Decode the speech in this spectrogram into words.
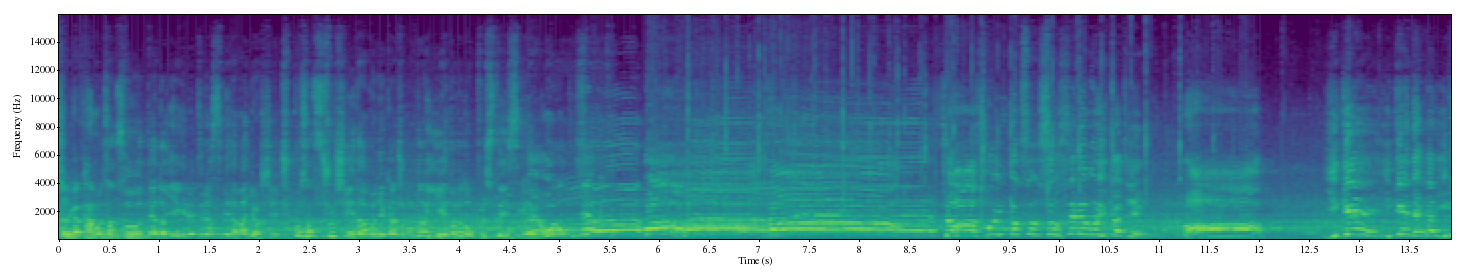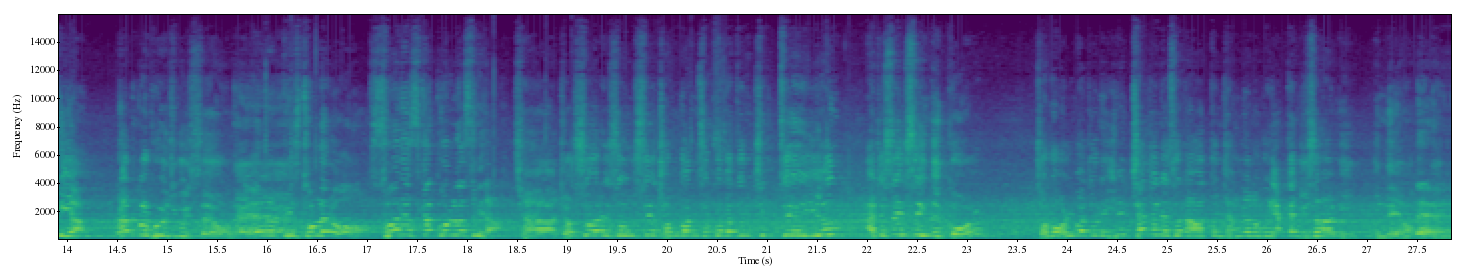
저희가 강훈 선수 때도 얘기를 드렸습니다만 역시 축구 선수 출신이다 보니까 조금 더 이해도가 높을 수도 있습니다. 네, 오, 어, 자, 서인덕 선수 세레머니까지. 아, 이게 이게 내가 1위야 라는 걸 보여주고 있어요. 엘 네. 피스톨레로 수아레스가 골을 넣습니다. 자, 저 수아레스 선수의 전광석과 같은 침투에 이은 아주 센스 있는 골. 저거 얼마 전에 1차전에서 나왔던 장면하고 약간 유사함이 있네요. 네.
